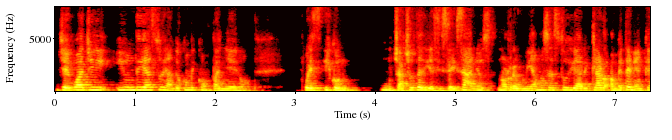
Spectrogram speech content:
llego allí y un día estudiando con mi compañero, pues, y con muchachos de 16 años, nos reuníamos a estudiar y claro, a mí me tenían que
